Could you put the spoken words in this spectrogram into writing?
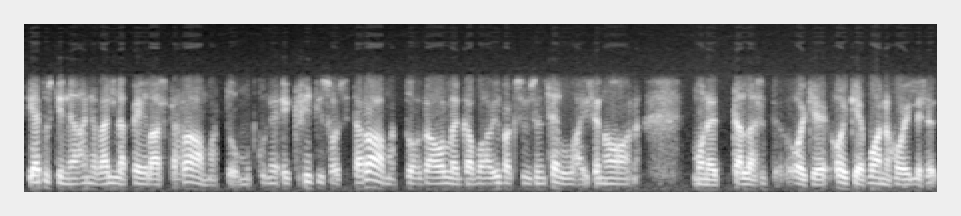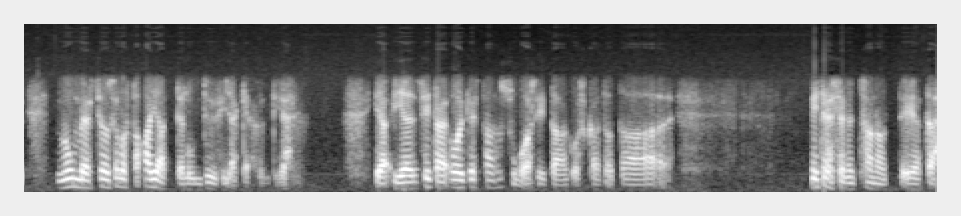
tietysti ne aina välillä peilaa sitä raamattua, mutta kun ne ei kritisoi sitä raamattuakaan ollenkaan, vaan hyväksyy sen sellaisenaan, monet tällaiset oikein, oikein vanhoilliset. Mun mielestä se on sellaista ajattelun tyhjäkäyntiä. Ja, ja sitä oikeastaan suositaan, koska tota, miten se nyt sanottiin, että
